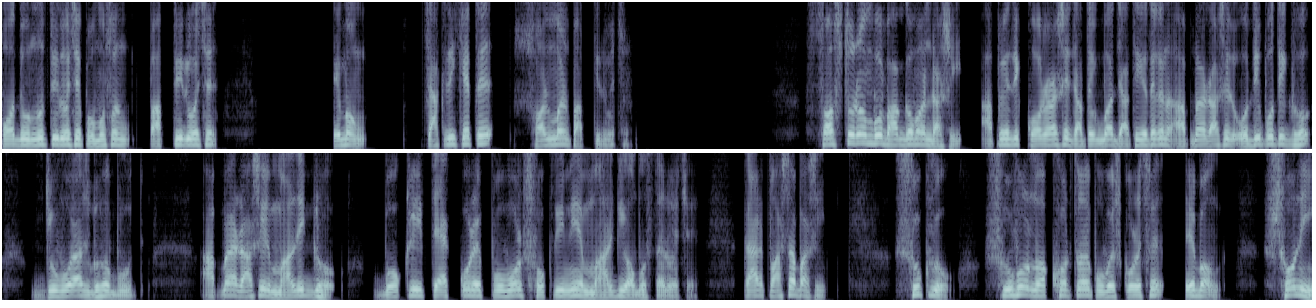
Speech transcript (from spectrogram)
পদ উন্নতি রয়েছে প্রমোশন প্রাপ্তি রয়েছে এবং চাকরি ক্ষেত্রে সম্মান প্রাপ্তি রয়েছে। ষষ্ঠ নম্বর ভাগ্যবান রাশি। আপনি যদি কন্যা রাশি জাতক বা জাতি হয়ে থাকেন, আপনার রাশির অধিপতি গ্রহ যুবরাজ গ্রহ বুধ। আপনার রাশির মালিক গ্রহ বকরি ত্যাগ করে প্রবল শক্তি নিয়ে মার্গী অবস্থায় রয়েছে। তার পাশাপাশি শুক্র শুভ নক্ষত্রে প্রবেশ করেছে এবং শনি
